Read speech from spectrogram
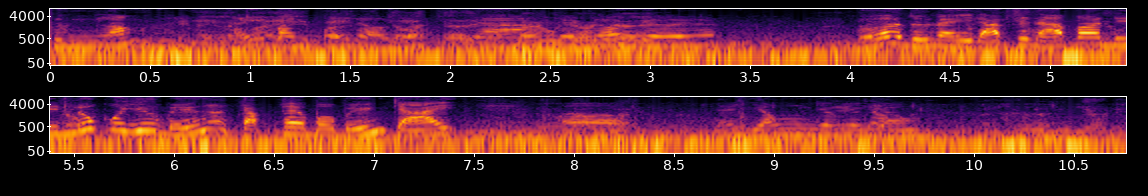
cưng lắm thấy banh bãi thấy đồ chó vậy. chơi. dạ, của cho chó chơi. chơi đó. bữa từ này đạp xe đạp á đi lúc ở dưới biển á cặp theo bờ biển chạy Ờ. để vòng vòng vòng vòng Anh vô đi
